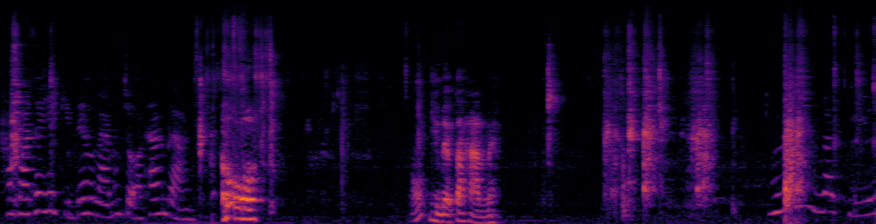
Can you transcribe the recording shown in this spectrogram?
เขาว่าถ้ายัง กินได้เวลามันจะออกทางดังโอ้โหอ๋อกินแบบทหารไหมอืมได้กิน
